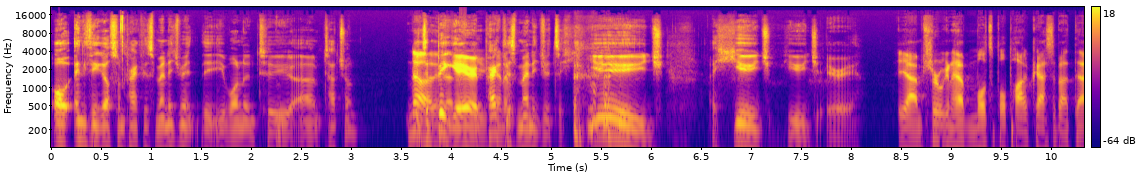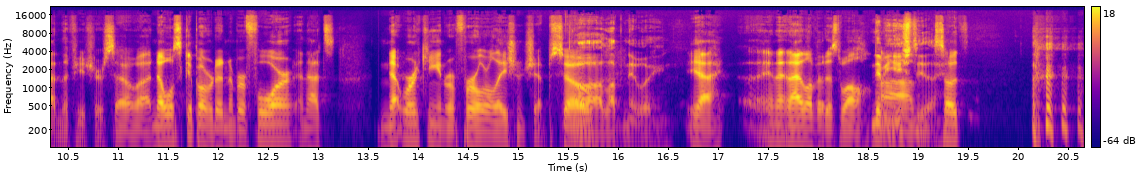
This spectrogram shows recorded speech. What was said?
or anything else on practice management that you wanted to um, touch on No, it's a big area. you kind Practice of- management's a huge, a huge, huge area. yeah, I'm sure we're gonna have multiple podcasts about that in the future. So uh, no, we'll skip over to number four, and that's networking and referral relationships. So Oh, I love networking. Yeah, and, and I love it as well. Never used to, Um, though. So it's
